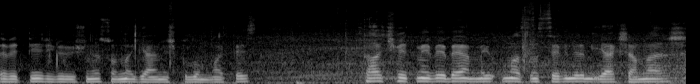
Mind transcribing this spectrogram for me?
Evet bir yürüyüşünün sonuna gelmiş bulunmaktayız. Takip etmeyi ve beğenmeyi unutmazsanız sevinirim. İyi akşamlar.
